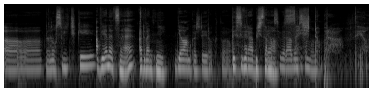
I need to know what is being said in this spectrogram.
A no, svíčky A věnec, ne? Adventní. dělám každý rok, to jo. Ty si vyrábíš sama. Já si vyrábím Seš sama, no. dobrá. Ty jo.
